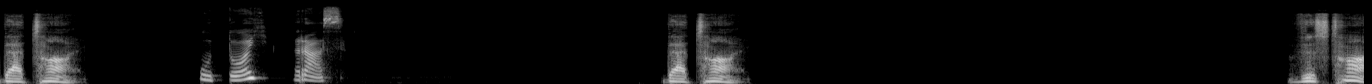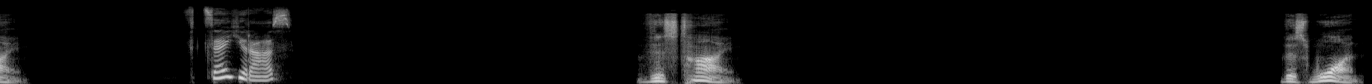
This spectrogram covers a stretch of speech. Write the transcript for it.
That time. У той раз. That time. This time. В цей раз. This time. This one.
